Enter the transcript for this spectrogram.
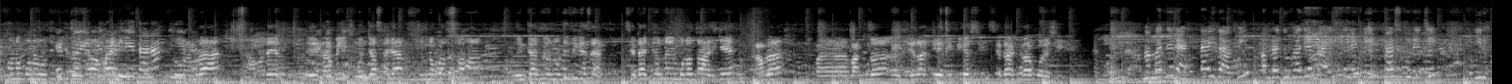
এখনও কোনো নোটিফিকেশন দেওয়া হয়নি। তো আমরা আমাদের এই দাবি পঞ্চাশ হাজার শূন্যপদ সহ ইন্টারভিউ নোটিফিকেশন সেটার জন্যই মূলত আজকে আমরা বাঁকুড়া জেলার যে ডিপিএসসি সেটা খেলা করেছি। আমাদের একটাই দাবি, আমরা দু হাজার বাইশ সালে টেট পাস করেছি। দীর্ঘ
